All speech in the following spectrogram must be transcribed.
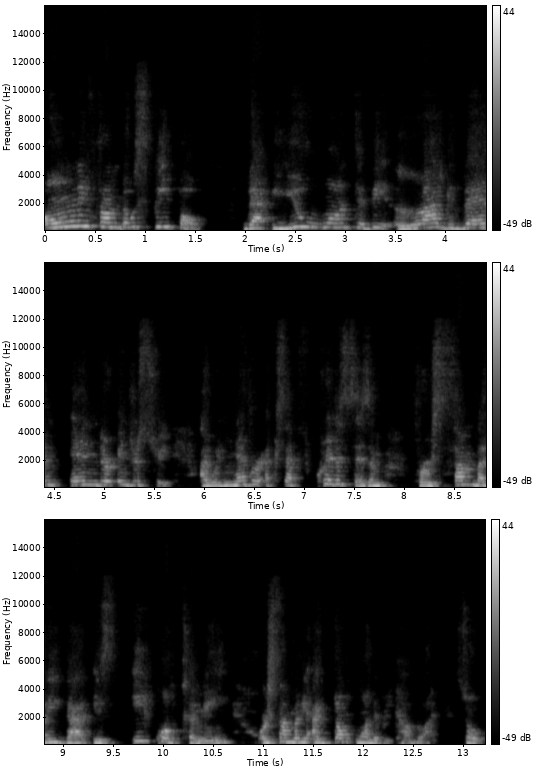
only from those people that you want to be like them in their industry. I would never accept criticism for somebody that is equal to me or somebody I don't want to become like. So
